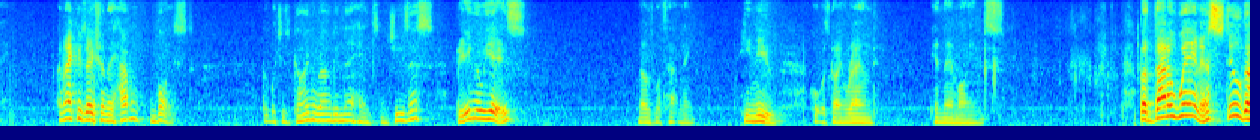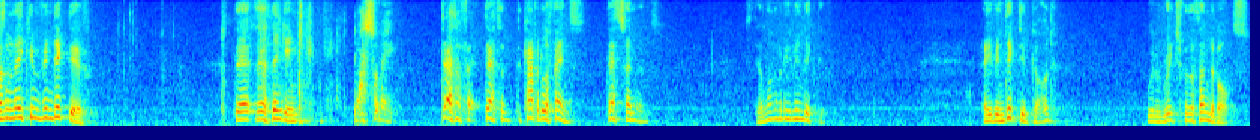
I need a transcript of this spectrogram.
An accusation they haven't voiced, but which is going around in their heads. And Jesus, being who he is, knows what's happening. He knew what was going round in their minds. But that awareness still doesn't make him vindictive. They're, they're thinking, blasphemy, death, of, death of the capital offence, death sentence. Still not going to be vindictive. A vindictive God would have reached for the thunderbolts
